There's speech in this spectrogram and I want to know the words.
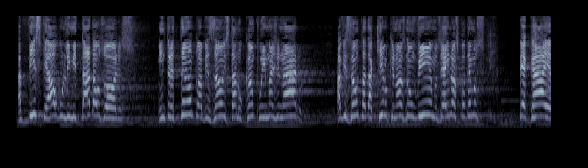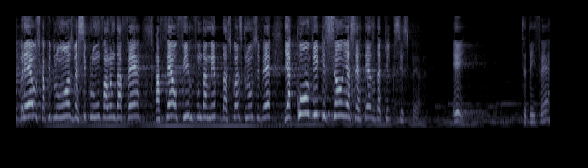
A vista é algo limitado aos olhos, entretanto, a visão está no campo imaginário. A visão está daquilo que nós não vimos, e aí nós podemos pegar Hebreus capítulo 11, versículo 1, falando da fé. A fé é o firme fundamento das coisas que não se vê, e a convicção e a certeza daquilo que se espera. Ei, você tem fé?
